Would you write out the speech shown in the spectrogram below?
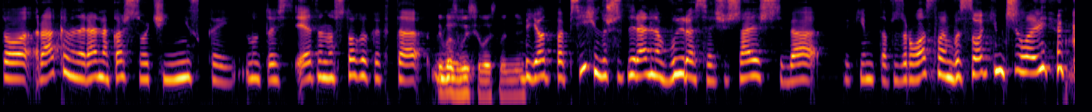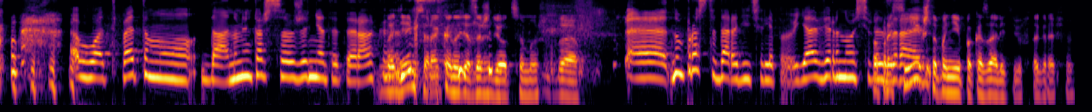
то раковина реально кажется очень низкой. Ну, то есть это настолько как-то Ты возвысилась над ней. бьет по психике, потому что ты реально вырос и ощущаешь себя каким-то взрослым, высоким человеком. Вот, поэтому, да, но мне кажется, уже нет этой раковины. Надеемся, раковина тебя дождется, Маша. Да. Э, Ну, просто, да, родители, я вернусь в Попроси Израиль. их, чтобы они показали тебе фотографию.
